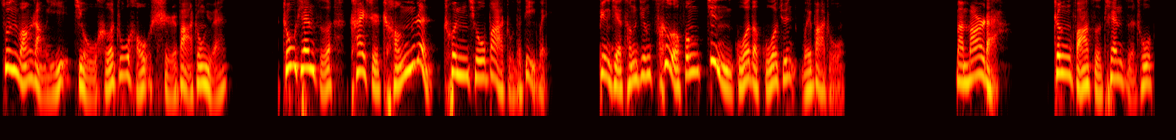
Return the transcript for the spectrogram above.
尊王攘夷，九合诸侯，始霸中原；周天子开始承认春秋霸主的地位，并且曾经册封晋国的国君为霸主。慢慢的呀，“征伐自天子出”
